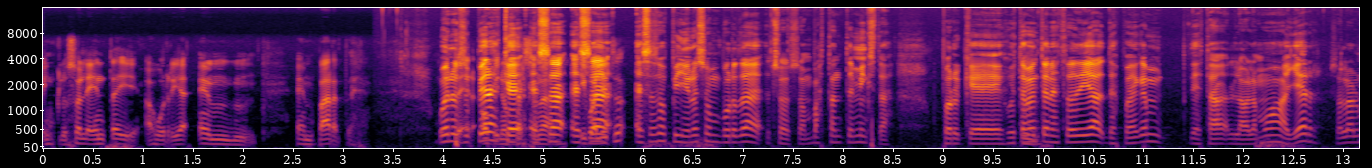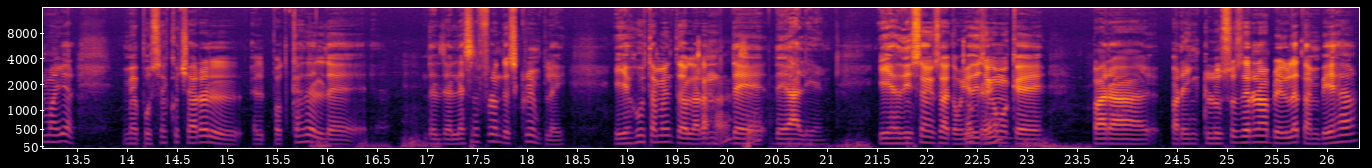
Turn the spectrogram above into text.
incluso lenta y aburrida en, en parte. Bueno, opinión que esa, esa- esas opiniones son burda, son, son bastante mixtas. Porque justamente Mm. en estos días, después de que esta- lo hablamos ayer, solo hablamos ayer, me puse a escuchar el, el podcast del de, del de Lessons from the Screenplay. Y ellos justamente hablaron Ajá, de, de Alien. Y ellos dicen, o sea, como ellos dicen Ok. como que para, para incluso ser una película tan vieja,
